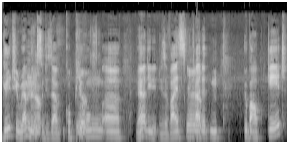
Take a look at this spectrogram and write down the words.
Guilty Remnants, ja. zu dieser Gruppierung, ja. Äh, ja die, diese weiß gekleideten, überhaupt geht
